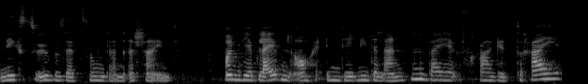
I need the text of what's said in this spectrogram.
nächste Übersetzung dann erscheint. Und wir bleiben auch in den Niederlanden bei Frage 3.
